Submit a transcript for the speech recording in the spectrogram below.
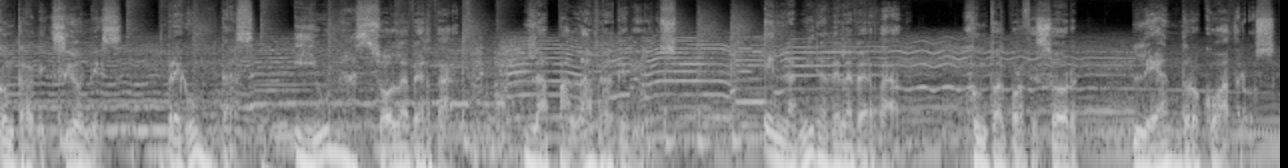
contradicciones, preguntas y una sola verdad, la palabra de Dios. En la mira de la verdad, junto al profesor Leandro Cuadros.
